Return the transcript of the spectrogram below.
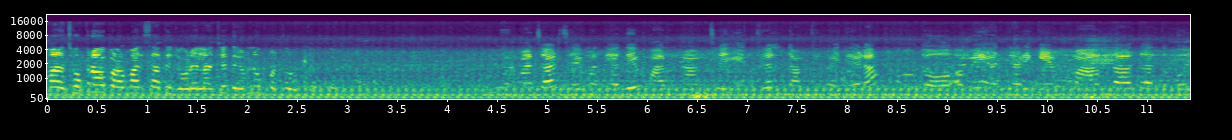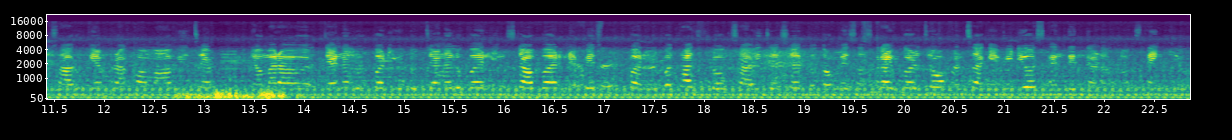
અમારા છોકરાઓ પણ અમારી સાથે જોડેલા છે, તો એમનું પણ થોડુંક ધર્માચાર જય મધ્યાદેવ મારું નામ છે એન્જલ દામજીભાઈ દેડા. તો અમે અત્યારે કેમ્પમાં આવતા હતા, તો બહુ સારું કેમ્પ રાખવામાં આવ્યું છે. ને અમારા ચેનલ ઉપર, યુટ્યુબ ચેનલ ઉપર, ઇન્સ્ટા પર ને ફેસબુક પર બધા જ બ્લોગ્સ આવી જશે. તો તમે સબસ્ક્રાઈબ કરજો, હંસા કે વિડીયોઝ એન્ડ દિન દાડા બ્લોગ્સ થેન્ક યુ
